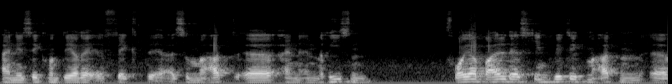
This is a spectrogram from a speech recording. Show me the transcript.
eine sekundäre Effekte. Also man hat äh, einen, einen riesen Feuerball, der sich entwickelt. Man hat einen äh,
